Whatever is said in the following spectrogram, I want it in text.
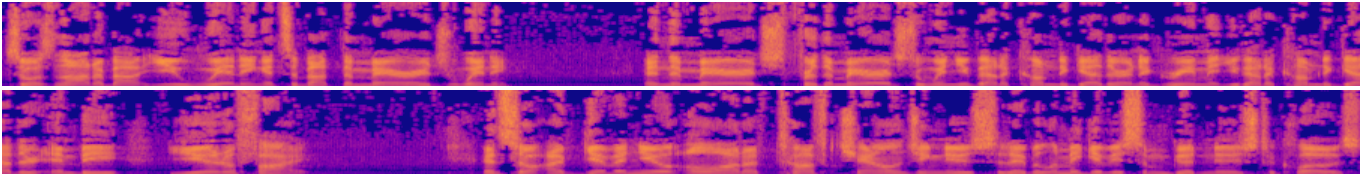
So it's not about you winning, it's about the marriage winning. And the marriage, for the marriage to win, you've got to come together in agreement. You've got to come together and be unified. And so I've given you a lot of tough, challenging news today, but let me give you some good news to close.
